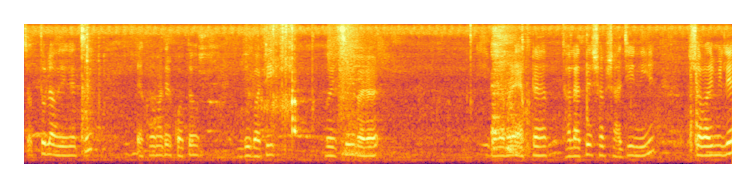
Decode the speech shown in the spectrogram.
সব তোলা হয়ে গেছে। দেখো আমাদের কত দু বাটি হয়েছে। এবার এবার আমরা একটা থালাতে সব সাজিয়ে নিয়ে সবাই মিলে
